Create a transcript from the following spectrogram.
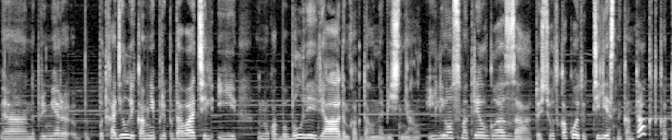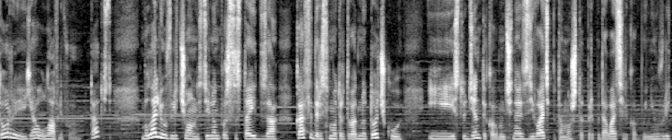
например, подходил ли ко мне преподаватель и, ну, как бы был ли рядом, когда он объяснял, или он смотрел в глаза, то есть вот какой-то телесный контакт, который я улавливаю, да, то есть была ли увлеченность, или он просто стоит за кафедрой, смотрит в одну точку, и студенты как бы начинают зевать, потому что преподаватель как бы не увлеч...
